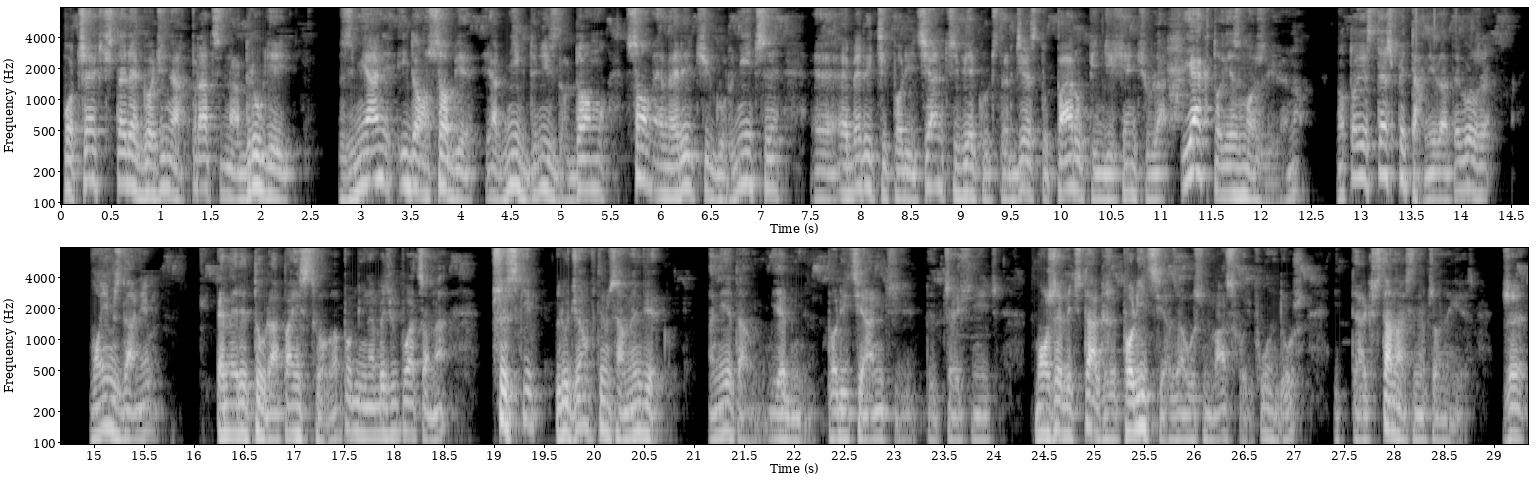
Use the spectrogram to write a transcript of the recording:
po 3-4 godzinach pracy na drugiej zmianie idą sobie jak nigdy nic do domu. Są emeryci górnicy, e, emeryci policjanci wieku 40 paru, 50 lat. Jak to jest możliwe? No, no to jest też pytanie, dlatego że moim zdaniem emerytura państwowa powinna być wypłacona wszystkim ludziom w tym samym wieku, a nie tam jedni policjanci wcześniej. Może być tak, że policja załóżmy ma swój fundusz i tak w Stanach Zjednoczonych jest, że,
